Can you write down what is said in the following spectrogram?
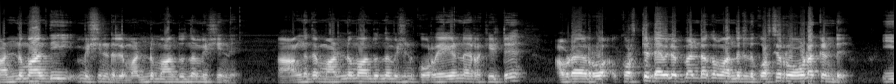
മണ്ണ് മാന്തി മെഷീൻ ഉണ്ടല്ലോ. മണ്ണ് മാന്തുന്ന മെഷീൻ അങ്ങനത്തെ മണ്ണ് മാന്തുന്ന മെഷീൻ കുറേ എണ്ണം ഇറക്കിയിട്ട് അവിടെ കുറച്ച് ഡെവലപ്മെന്റ് ഒക്കെ വന്നിട്ടുണ്ട്. കുറച്ച് റോഡൊക്കെ ഉണ്ട് ഈ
